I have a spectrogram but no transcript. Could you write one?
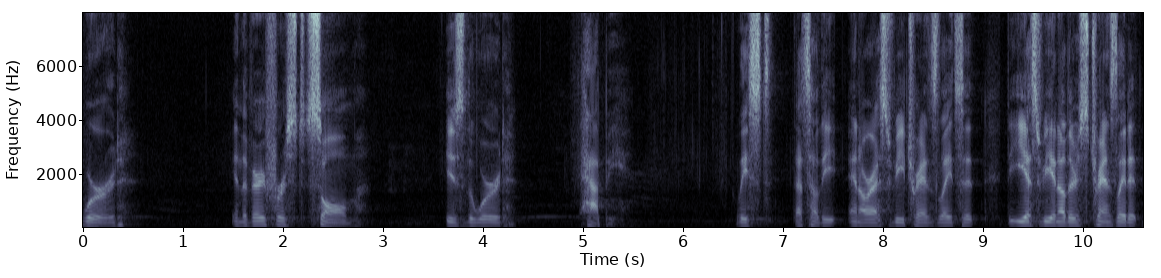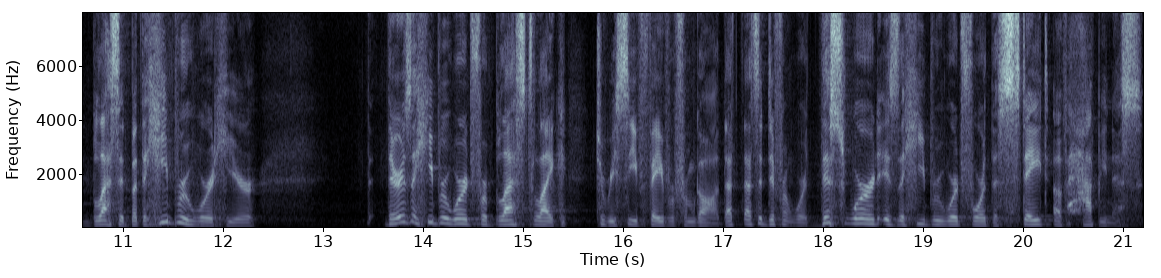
word in the very first psalm is the word happy. At least that's how the NRSV translates it. The ESV and others translate it blessed. But the Hebrew word here, there is a Hebrew word for blessed like to receive favor from God. That, that's a different word. This word is the Hebrew word for the state of happiness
